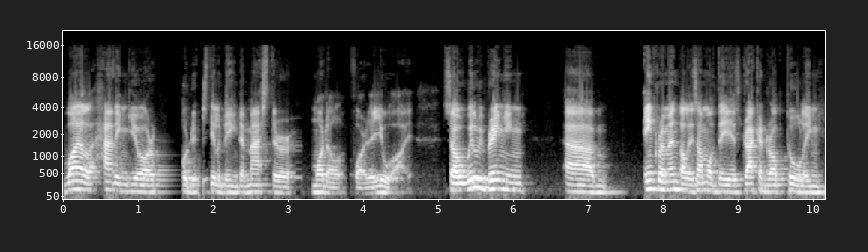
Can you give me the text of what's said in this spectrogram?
while having your code still being the master model for the UI. So we'll be bringing um, incrementally some of these drag and drop tooling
